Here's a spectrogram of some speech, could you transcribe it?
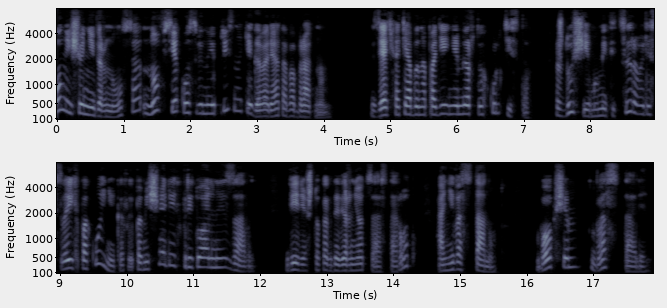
Он еще не вернулся, но все косвенные признаки говорят об обратном. Взять хотя бы нападение мертвых культистов. Ждущие мумифицировали своих покойников и помещали их в ритуальные залы, веря, что когда вернется Астарот, они восстанут. В общем, восстали.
